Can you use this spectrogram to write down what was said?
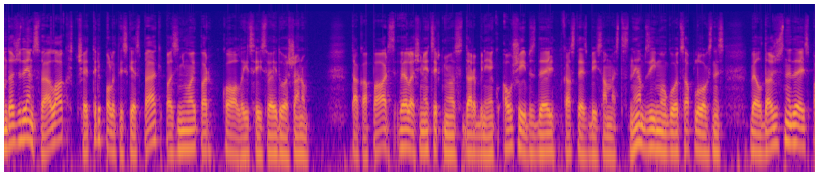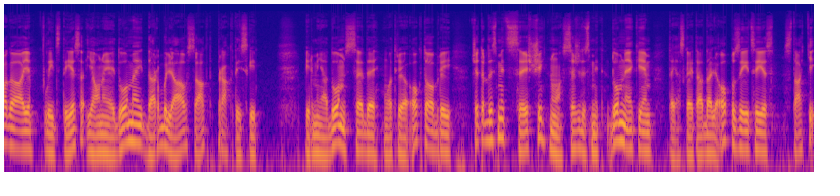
un dažas dienas vēlāk četri politiskie spēki paziņoja par koalīcijas veidošanu. Tā kā pāris vēlēšana iecirkņos darbinieku aušības dēļ kastēs bija samestas neapzīmogotas aploksnes, vēl dažas nedēļas pagāja, līdz tiesa jaunajai domai darbu ļāva sākt praktiski. Pirmajā domas sēdē 2. oktobrī 46 no 60 domniekiem, tajā skaitā daļa opozīcijas, Staķi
